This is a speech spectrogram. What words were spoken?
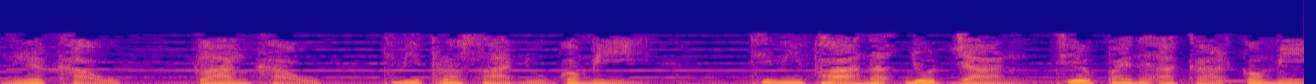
เหนือเขา กลางเขาที่มีปราสาทอยู่ก็มี ที่มีพาหนะยุดยานเที่ยวไปในอากาศก็มี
